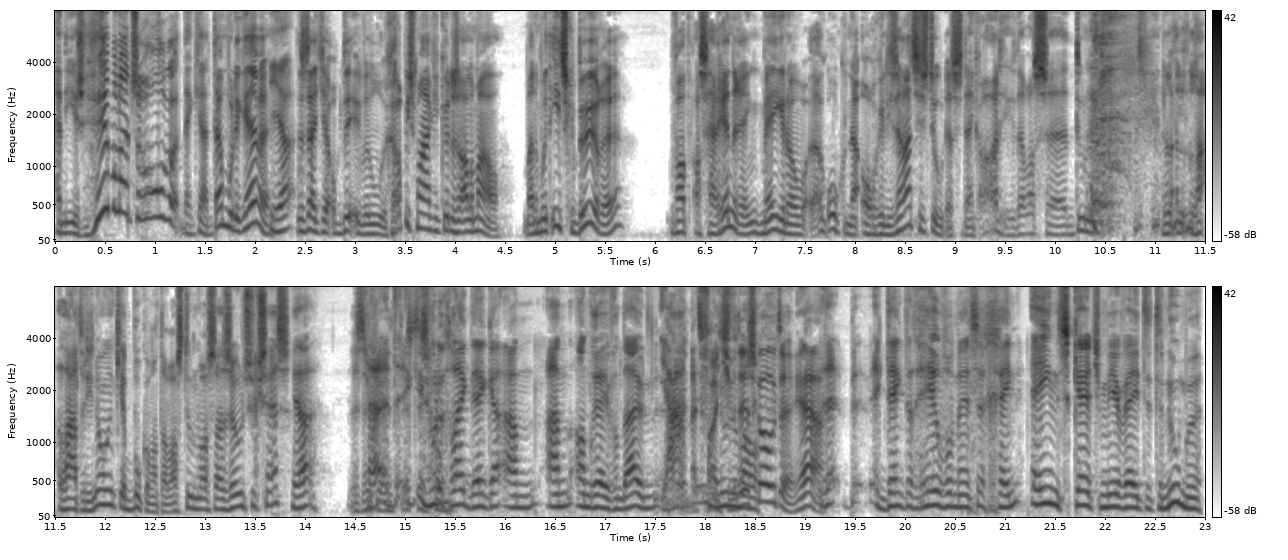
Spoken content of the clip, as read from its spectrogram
En die is helemaal uit zijn rol. Denk, ja, dat moet ik hebben. Ja. Dus dat je op dit, ik bedoel, grapjes maken kunnen ze allemaal. Maar er moet iets gebeuren. Wat als herinnering meegenomen, ook naar organisaties toe. Dat ze denken, oh, dat was uh, toen. la, laten we die nog een keer boeken, want dat was toen was dat zo'n succes. Ja. Dus ja, het, ik, moet er gelijk denken aan, aan André van Duin. Ja, met Fransje van Schoten. Ja. Ik denk dat heel veel mensen geen één sketch meer weten te noemen.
